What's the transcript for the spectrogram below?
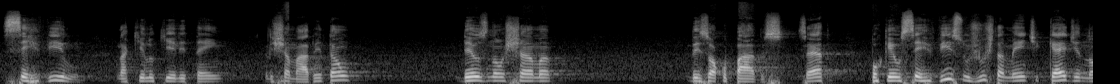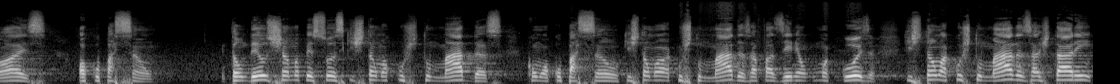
servi-lo naquilo que ele tem lhe chamado. Então, Deus não chama desocupados, certo? Porque o serviço justamente quer de nós ocupação. Então Deus chama pessoas que estão acostumadas com ocupação, que estão acostumadas a fazerem alguma coisa, que estão acostumadas a estarem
